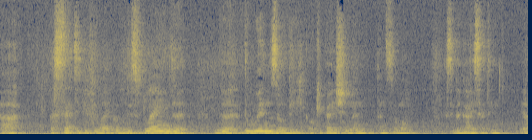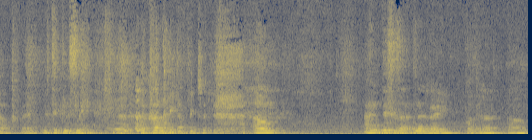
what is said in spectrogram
uh, aesthetic, if you like, of displaying the the, the wins of the occupation and, and so on. See the guy setting up very meticulously. I quite like that picture. Um, and this is a, another very popular um,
